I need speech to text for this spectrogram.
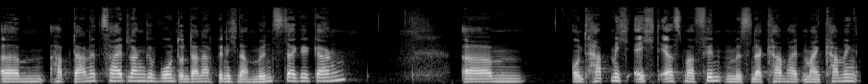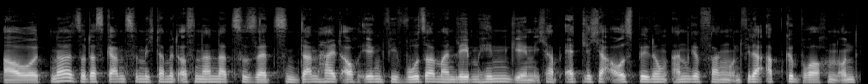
Ähm, hab da eine Zeit lang gewohnt und danach bin ich nach Münster gegangen. Ähm, und habe mich echt erstmal finden müssen. Da kam halt mein Coming Out, ne, so das Ganze, mich damit auseinanderzusetzen. Dann halt auch irgendwie, wo soll mein Leben hingehen? Ich habe etliche Ausbildungen angefangen und wieder abgebrochen und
